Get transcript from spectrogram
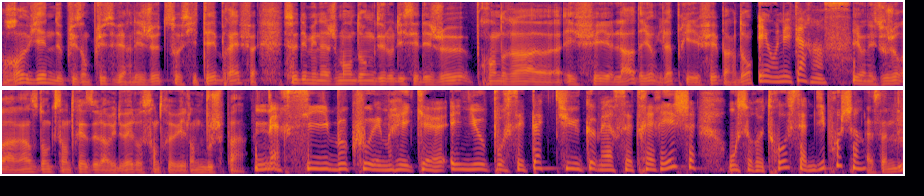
reviennent de plus en plus vers les jeux de société. Bref, ce déménagement donc de l'Odyssée des Jeux prendra euh, effet là. D'ailleurs, il a pris effet, pardon. Et on est à Reims. Et on est toujours à Reims, donc 113 de la rue de Velle au centre-ville. On ne bouge pas. Merci beaucoup, Émeric Enio, pour cette actu commerce très riche. On se retrouve samedi prochain. À samedi.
